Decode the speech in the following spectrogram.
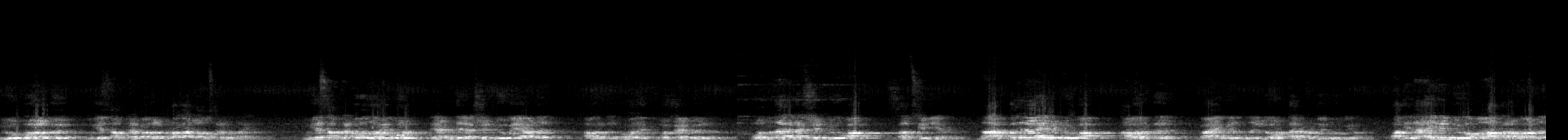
ഗ്രൂപ്പുകൾക്ക് പുതിയ സംരംഭങ്ങൾ തുടങ്ങാനുള്ള അവസരമുണ്ടായി. പുതിയ സംരംഭം പറയുമ്പോൾ രണ്ട് ലക്ഷം രൂപയാണ് അവർക്ക് പ്രോജക്ട് കോസ്റ്റായി വരുന്നത്. ഒന്നര ലക്ഷം രൂപ സബ്സിഡിയാണ് നാൽപ്പതിനായിരം രൂപ അവർക്ക് ബാങ്കിൽ നിന്ന് ലോൺ തരപ്പെടുത്തി കൊടുക്കുക പതിനായിരം രൂപ മാത്രമാണ്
